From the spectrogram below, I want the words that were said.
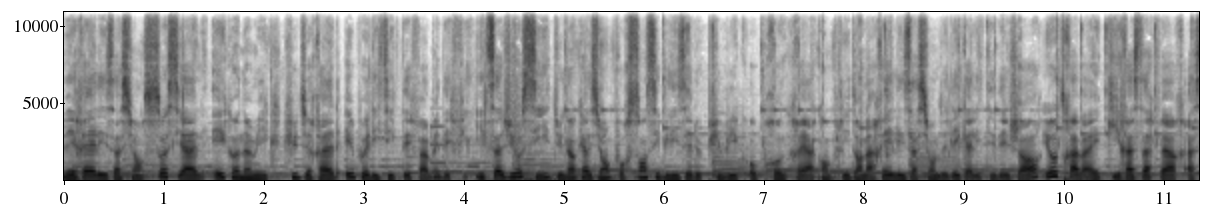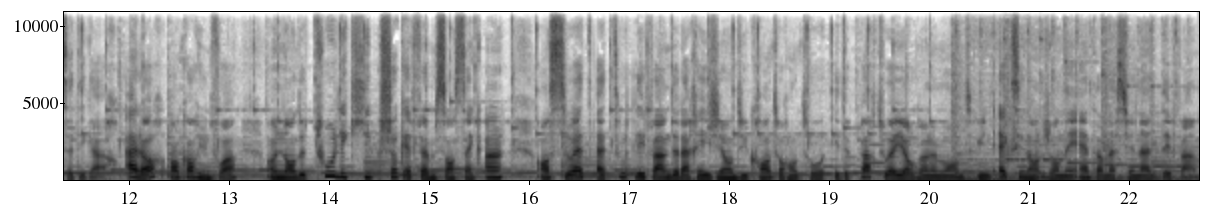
les réalisations sociales, économiques, culturelles et politiques des femmes et des filles. Il s'agit aussi d'une occasion pour sensibiliser le public au progrès accompli dans la réalisation de l'égalité des genres et au travail qui reste à faire à cet égard. Alors, encore une fois, au nom de toute l'équipe Choc FM 105.1, on souhaite à toutes les femmes de la région du Grand Toronto et de partout ailleurs dans le monde une excellente journée internationale des femmes.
